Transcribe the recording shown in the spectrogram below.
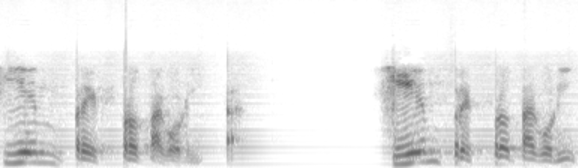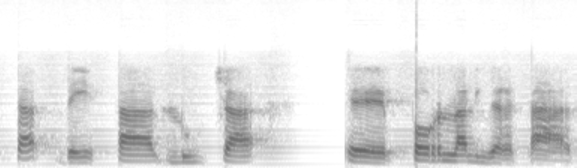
siempre es protagonista, siempre es protagonista de esta lucha eh, por la libertad.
